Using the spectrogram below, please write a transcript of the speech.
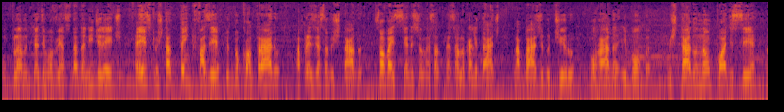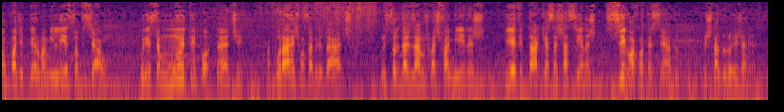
um plano de desenvolvimento cidadania e direitos. É isso que o Estado tem que fazer, porque do contrário, a presença do Estado só vai ser nessa, nessa localidade na base do tiro, porrada e bomba. O Estado não pode ser, não pode ter uma milícia oficial. Por isso é muito importante apurar responsabilidades, nos solidarizarmos com as famílias e evitar que essas chacinas sigam acontecendo no estado do Rio de Janeiro.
